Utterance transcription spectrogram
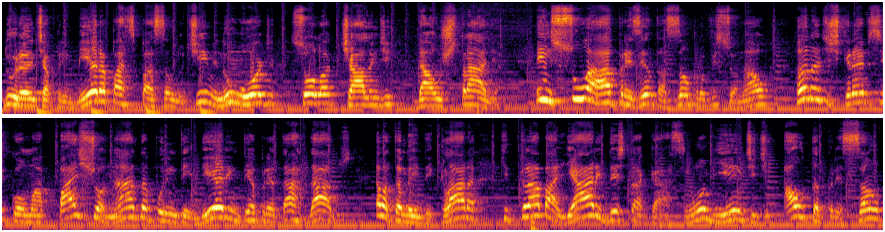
durante a primeira participação do time no World Solar Challenge da Austrália. Em sua apresentação profissional, Hannah descreve-se como apaixonada por entender e interpretar dados. Ela também declara que trabalhar e destacar-se em um ambiente de alta pressão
